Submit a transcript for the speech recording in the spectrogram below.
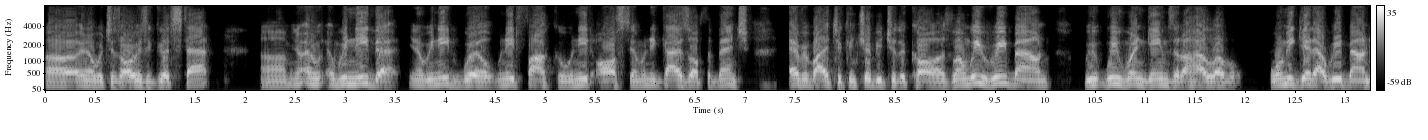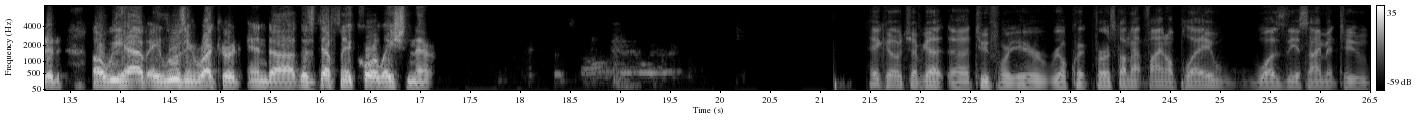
uh, you know, which is always a good stat. Um, you know, and, and, we need that. You know, we need Will, we need Facu, we need Austin, we need guys off the bench, everybody to contribute to the cause. When we rebound, we, we win games at a high level. When we get out rebounded, uh, we have a losing record, and uh, there's definitely a correlation there. Hey, coach, I've got uh, two for you here, real quick. First, on that final play, was the assignment to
